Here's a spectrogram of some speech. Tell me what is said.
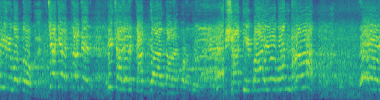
প্রহরীর মতো জেগে তাদের বিচারের কাজ দ্বারা দাঁড়া করাবে সাথী ভাই ও বন্ধুরা, এই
